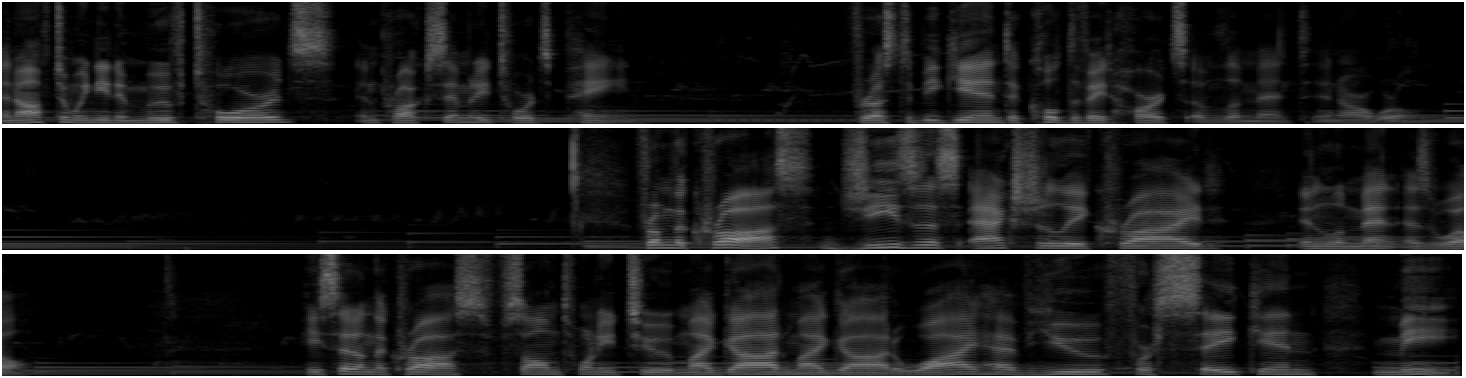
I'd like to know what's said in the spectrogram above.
And often we need to move towards, in proximity towards pain, for us to begin to cultivate hearts of lament in our world. From the cross, Jesus actually cried in lament as well. He said on the cross, Psalm 22, My God, my God, why have you forsaken me?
